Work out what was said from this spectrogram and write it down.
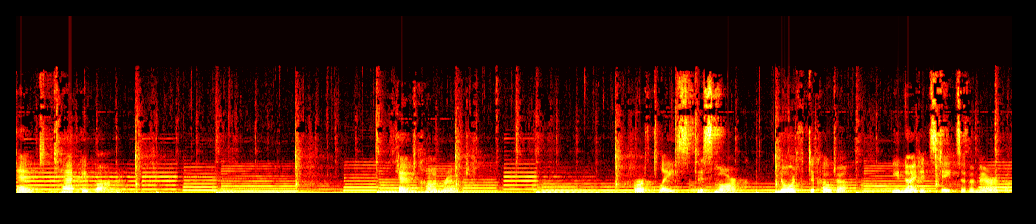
Kent Tachibana. Kent Conrad. Birthplace Bismarck, North Dakota, United States of America.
